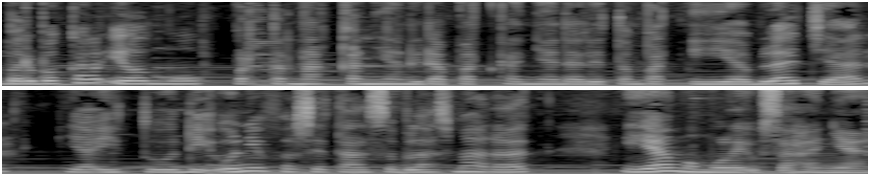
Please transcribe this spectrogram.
Berbekal ilmu peternakan yang didapatkannya dari tempat ia belajar, yaitu di Universitas 11 Maret, ia memulai usahanya.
